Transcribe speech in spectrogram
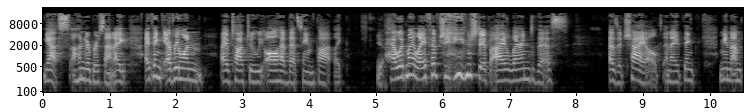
Yes, 100%. I, I think everyone I've talked to, we all have that same thought. Like, yeah. how would my life have changed if I learned this as a child? And I think, I mean, I'm,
